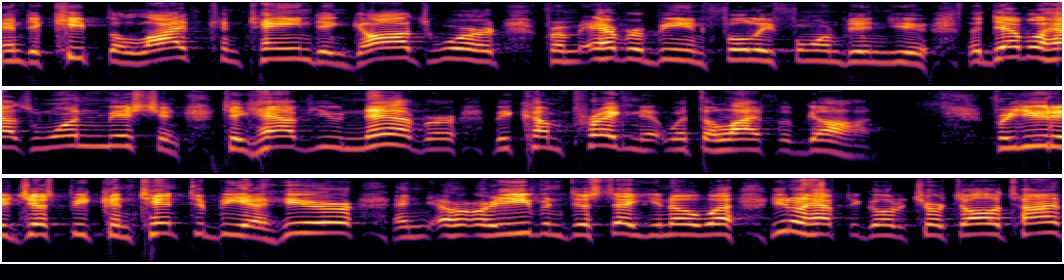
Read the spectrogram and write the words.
and to keep the life contained in God's word from ever being fully formed in you. The devil has one mission to have you never become pregnant with the life of God for you to just be content to be a hearer and, or, or, even just say, you know what, you don't have to go to church all the time.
